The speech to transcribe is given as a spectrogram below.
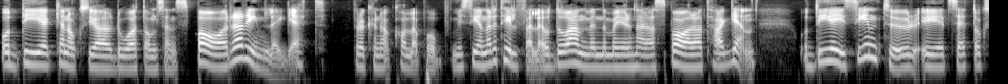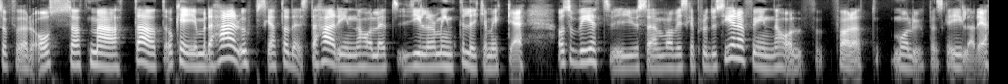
Och det kan också göra då att de sen sparar inlägget för att kunna kolla på vid senare tillfälle. Och då använder man ju den här spara-taggen. Och det i sin tur är ett sätt också för oss att mäta att okej, okay, men det här uppskattades, det här innehållet gillar de inte lika mycket. Och så vet vi ju sen vad vi ska producera för innehåll för att målgruppen ska gilla det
